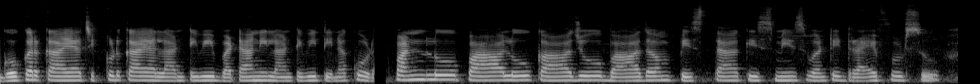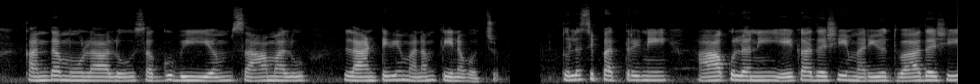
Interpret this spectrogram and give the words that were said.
గోకరకాయ చిక్కుడుకాయ లాంటివి బఠానీ లాంటివి తినకూడదు. పండ్లు పాలు కాజు బాదం పిస్తా కిస్మిస్ వంటి డ్రై ఫ్రూట్స్ కందమూలాలు సగ్గుబియ్యం సామలు లాంటివి మనం తినవచ్చు. తులసి పత్రిని ఆకులని ఏకాదశి మరియు ద్వాదశి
